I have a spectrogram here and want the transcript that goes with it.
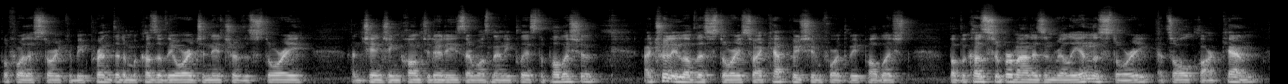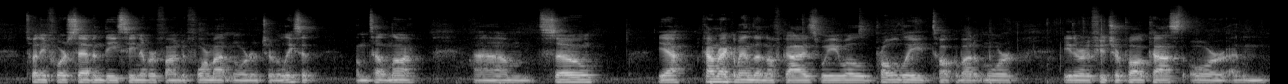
before the story could be printed, and because of the origin nature of the story and changing continuities, there wasn't any place to publish it. I truly love this story, so I kept pushing for it to be published. But because Superman isn't really in the story, it's all Clark Kent. Twenty four seven DC never found a format in order to release it until now. Um, so yeah, can't recommend enough, guys. We will probably talk about it more either in a future podcast or in,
